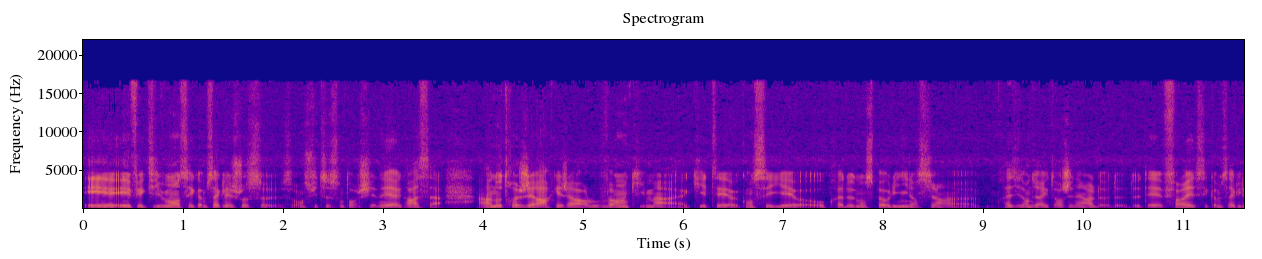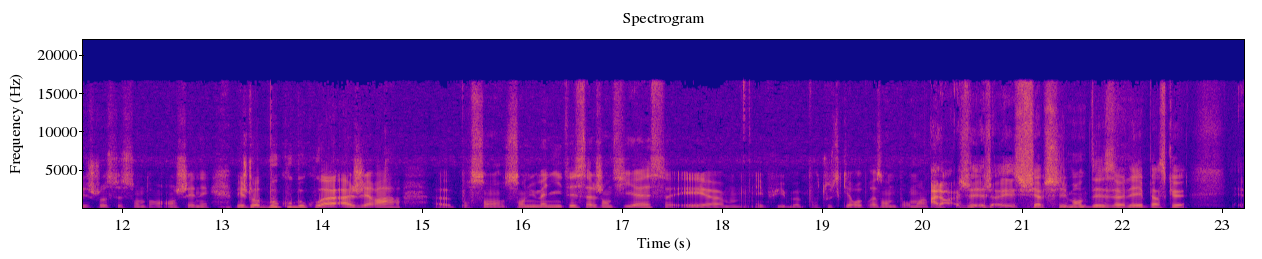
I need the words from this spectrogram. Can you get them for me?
Et, effectivement, c'est comme ça que les choses se- ensuite se sont enchaînées grâce à, à un autre Gérard qui est Gérard Louvain, qui m'a, qui était conseiller auprès de Nonce Paolini, l'ancien président directeur général de, de- de TF1. Et c'est comme ça que les choses se sont en- enchaînées. Mais je dois beaucoup, beaucoup à, à Gérard euh, pour son, son humanité, sa gentillesse et, euh, et puis bah, pour tout ce qu'il représente pour moi. Alors, je, je- je suis absolument désolé parce que euh,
